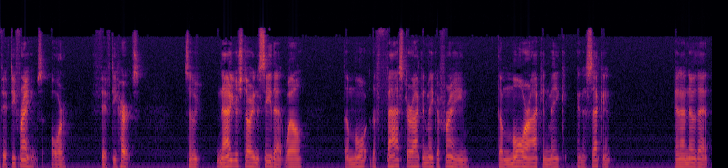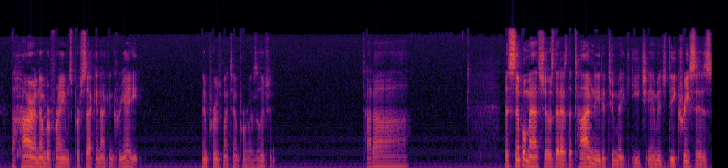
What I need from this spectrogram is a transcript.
50 frames or 50 hertz. So now you're starting to see that well the more the faster I can make a frame, the more I can make in a second. And I know that the higher number of frames per second I can create improves my temporal resolution. Ta-da! This simple math shows that as the time needed to make each image decreases,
